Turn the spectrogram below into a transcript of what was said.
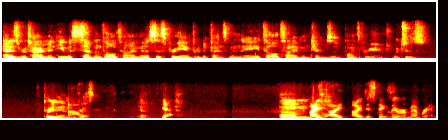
at his retirement he was seventh all time in assists per game for defenseman, and eighth all time in terms of points per game, which is pretty damn impressive. Yeah. Yeah. Um, I, I, I distinctly remember him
